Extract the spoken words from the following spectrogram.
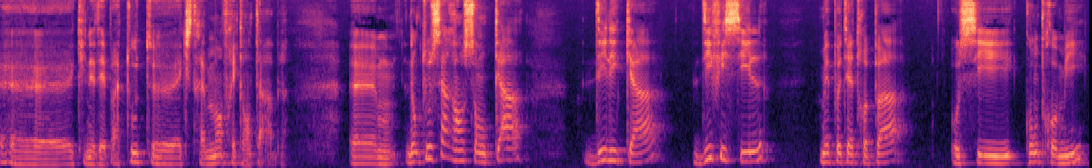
qui n'étaient pas toutes extrêmement fréquentables. donc tout ça rend son cas délicat difficile, mais peut-être pas aussi compromis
